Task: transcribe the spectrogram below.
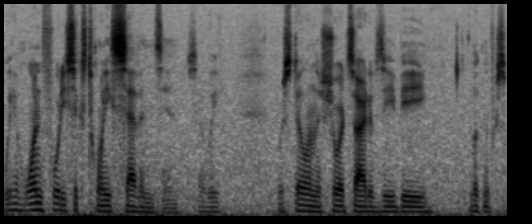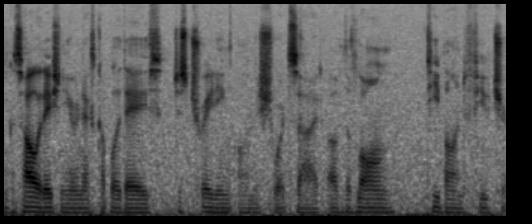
we have 146.27s in so we we're still on the short side of ZB looking for some consolidation here in the next couple of days just trading on the short side of the long T-bond future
